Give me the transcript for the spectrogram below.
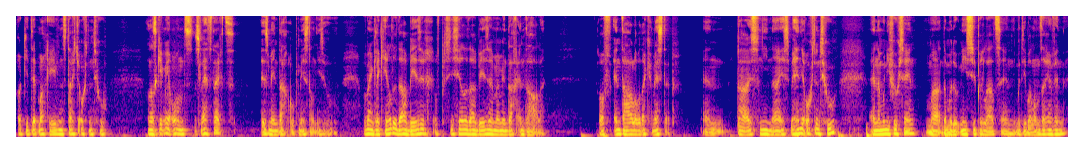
ook je tip mag geven, start je ochtend goed. Want als ik mijn ochtend slecht start, is mijn dag ook meestal niet zo goed. Of ben ik heel de dag bezig, of precies heel de dag bezig met mijn dag in te halen. Of in te halen wat ik gemist heb. En dat is niet nice. Begin je ochtend goed. En dat moet niet vroeg zijn, maar dat moet ook niet super laat zijn. Je moet die balans daarin vinden.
